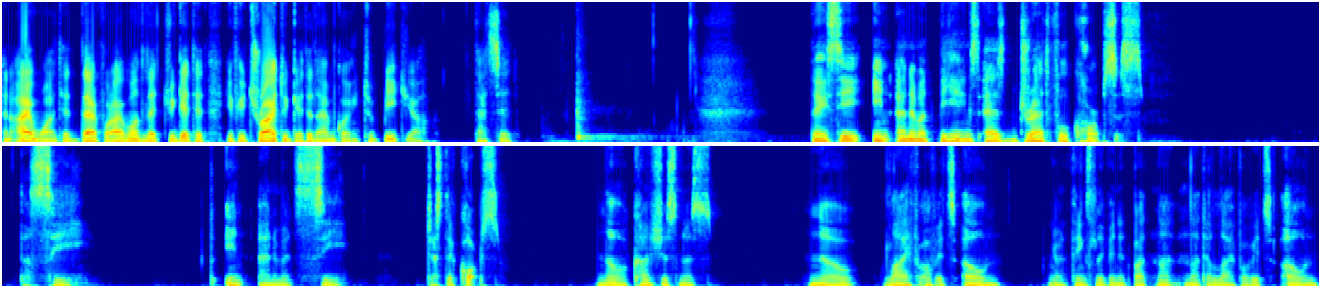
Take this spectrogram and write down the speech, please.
And I want it, therefore I won't let you get it. If you try to get it, I'm going to beat you up. That's it. They see inanimate beings as dreadful corpses. The sea, the inanimate sea, just a corpse. No consciousness, no life of its own. You know, things live in it, but not, not a life of its own.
